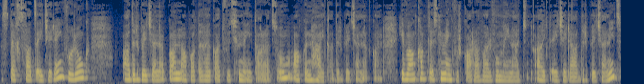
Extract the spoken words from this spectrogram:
ստեղծված էջեր էին, որոնք ադրբեջանական ապատեղեկատվություն էին տարածում, ակնհայտ ադրբեջանական։ Եվ անգամ տեսնում ենք, որ կառավարվում էին այդ էջերը Ադրբեջանից։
